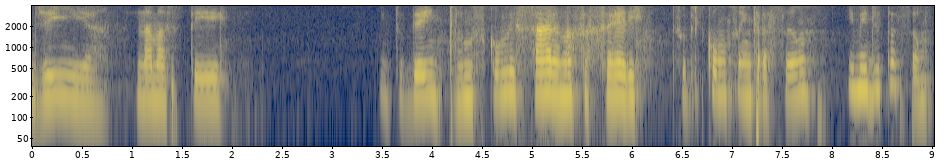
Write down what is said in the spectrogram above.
dia, namastê. Muito bem, vamos começar a nossa série sobre concentração e meditação.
